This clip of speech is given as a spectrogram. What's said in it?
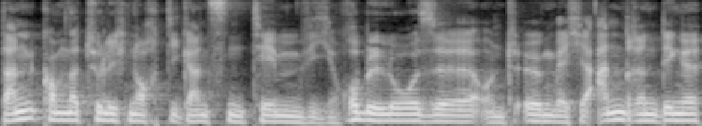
Dann kommen natürlich noch die ganzen Themen wie Rubbellose und irgendwelche anderen Dinge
